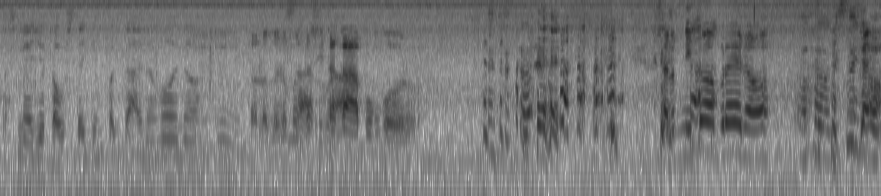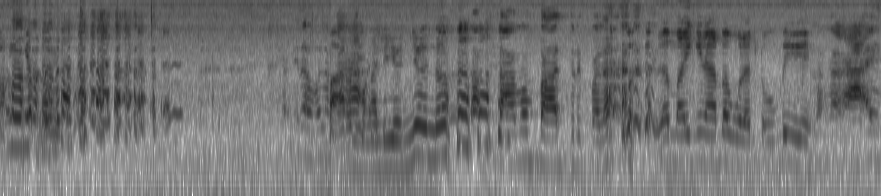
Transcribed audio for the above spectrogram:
Mas medyo toasted yung pagkaano mo, no? Hmm, talaga naman Sarap. kasi tatapong ko. no? Sarap nito, pre, no? Gusto nyo? Tangina, walang Parang kakain. mga leon yun, no? Ta- Tamang bad trip pala. Wala makikinabang, walang tubig eh. Walang kakain.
